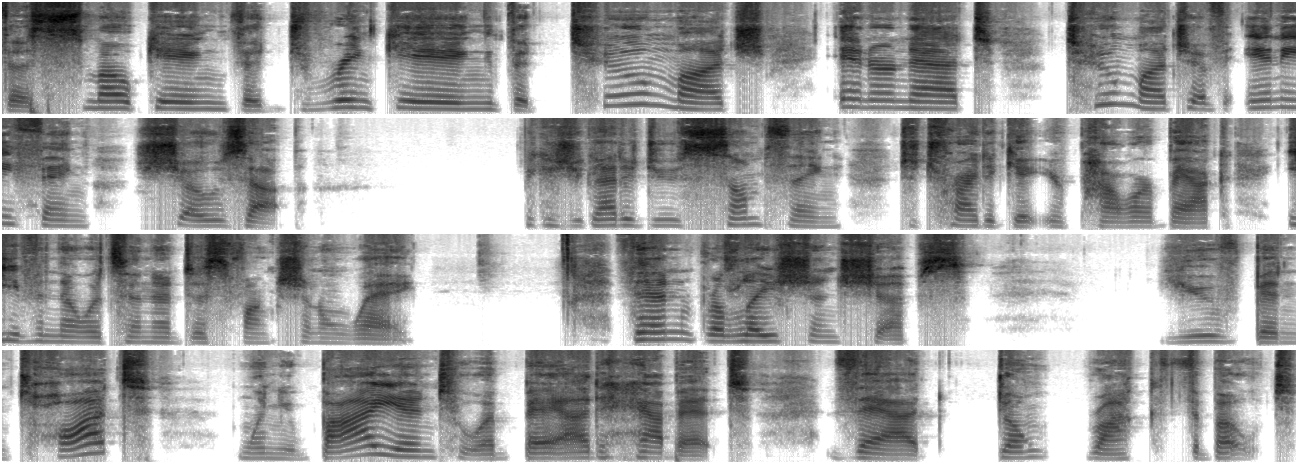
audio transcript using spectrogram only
the smoking, the drinking, the too much internet, too much of anything shows up. Because you got to do something to try to get your power back, even though it's in a dysfunctional way. Then relationships. You've been taught when you buy into a bad habit that don't rock the boat.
